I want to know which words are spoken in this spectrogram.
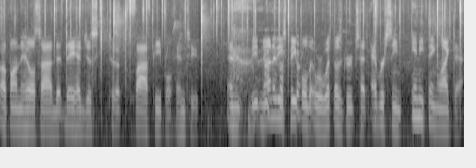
up on the hillside that they had just took five people into. And the, none of these people that were with those groups had ever seen anything like that,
